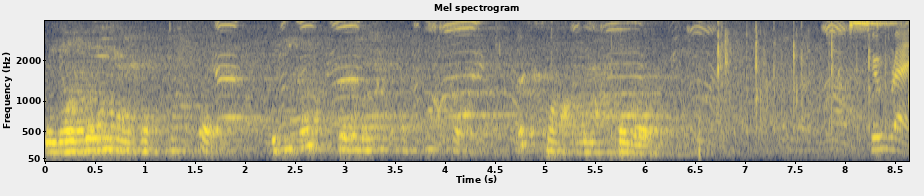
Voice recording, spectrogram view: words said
Leo Gomez of Texas. Leo Gomez of Texas. First call, Matt Ford. Two red.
